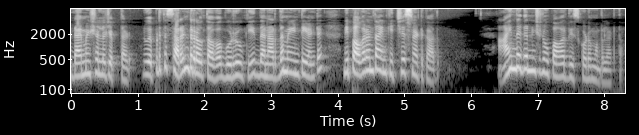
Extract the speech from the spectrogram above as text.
డైమెన్షన్లో చెప్తాడు. నువ్వు ఎప్పుడైతే సరెండర్ అవుతావో గురువుకి దాని అర్థం ఏంటి అంటే నీ పవర్ అంతా ఆయనకి ఇచ్చేసినట్టు కాదు. ఆయన దగ్గర నుంచి నువ్వు పవర్ తీసుకోవడం మొదలెడతావు.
